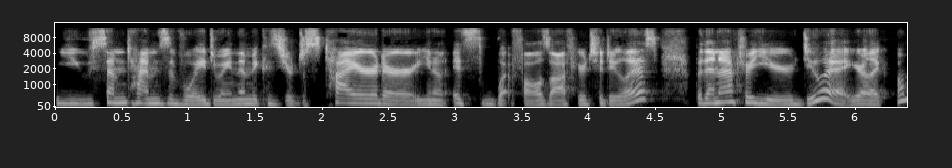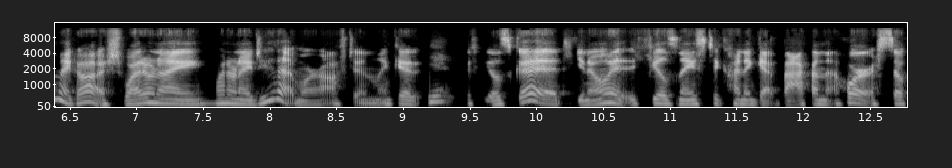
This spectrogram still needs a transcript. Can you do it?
you sometimes avoid doing them because you're just tired or, you know, it's what falls off your to-do list. But then after you do it, you're like, "Oh my gosh, why don't I why don't I do that more often?" Like it yeah. it feels good, you know? It feels nice to kind of get back on that horse. So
